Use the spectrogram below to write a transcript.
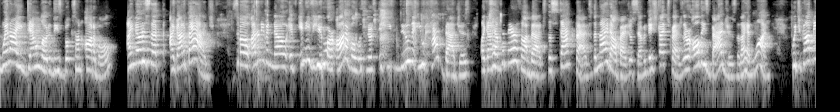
when I downloaded these books on Audible, I noticed that I got a badge. So I don't even know if any of you are Audible listeners, if you knew that you had badges, like I have the marathon badge, the stack badge, the night owl badge, the seven day stretch badge. There were all these badges that I had won, which got me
